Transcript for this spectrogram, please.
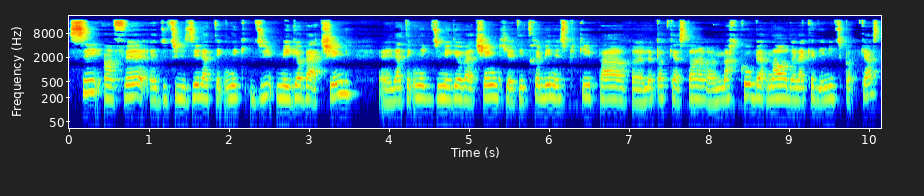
c'est en fait euh, d'utiliser la technique du méga batching. La technique du méga batching qui a été très bien expliquée par le podcasteur Marco Bernard de l'Académie du podcast.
